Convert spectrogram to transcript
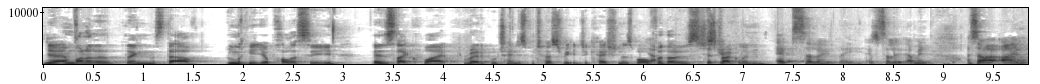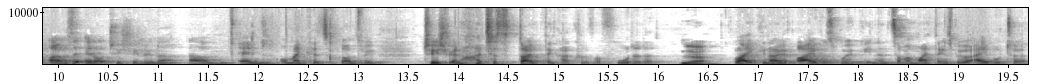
Yeah, and one of the things that I've been looking at your policy is like quite radical changes for tertiary education as well yeah. for those Should struggling. Be. Absolutely, absolutely. I mean, so I, I was at adult tertiary learner, um, and all my kids have gone through tertiary, and I just don't think I could have afforded it. Yeah. Like you know, I was working, and some of my things we were able to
